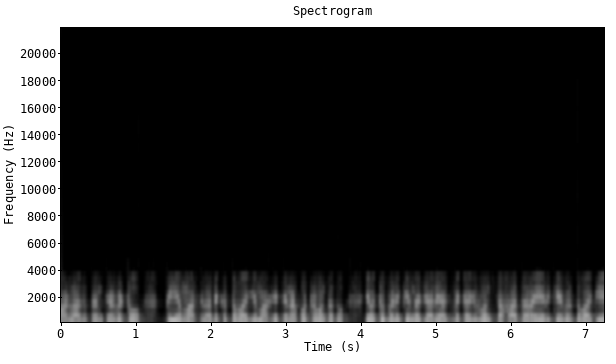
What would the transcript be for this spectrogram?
ಮಾಡಲಾಗುತ್ತೆ ಅಂತ ಹೇಳ್ಬಿಟ್ಟು ಬಿಎಂಆರ್ಸಿ ಅಧಿಕೃತವಾಗಿ ಮಾಹಿತಿಯನ್ನ ಕೊಟ್ಟಿರುವಂತದ್ದು ಇವತ್ತು ಬೆಳಗ್ಗೆಯಿಂದ ಜಾರಿ ಆಗಬೇಕಾಗಿರುವಂತಹ ದರ ಏರಿಕೆ ವಿರುದ್ಧವಾಗಿ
